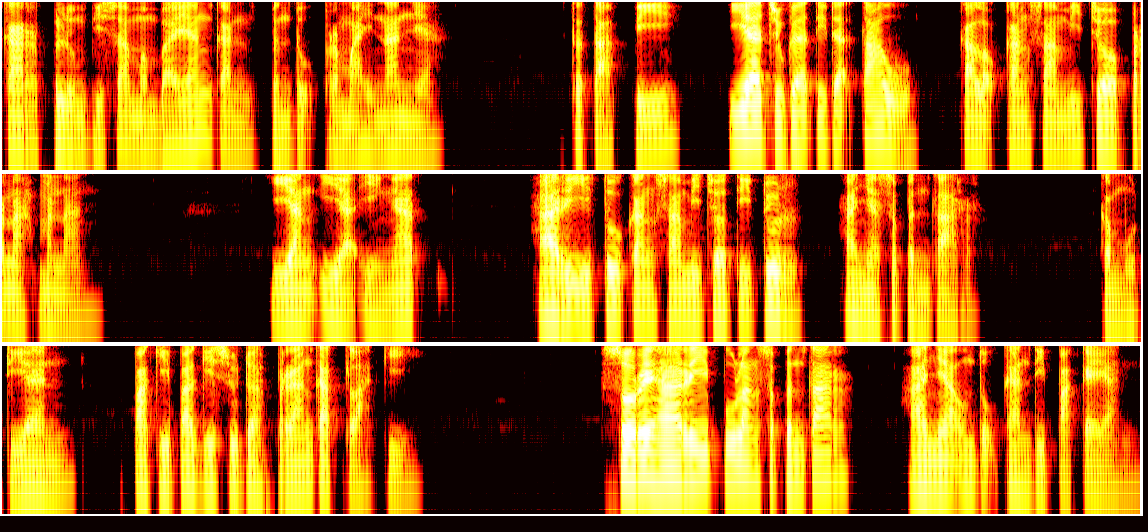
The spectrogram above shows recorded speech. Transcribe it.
Kar belum bisa membayangkan bentuk permainannya. Tetapi ia juga tidak tahu kalau Kang Samijo pernah menang. Yang ia ingat, hari itu Kang Samijo tidur hanya sebentar. Kemudian pagi-pagi sudah berangkat lagi. Sore hari pulang sebentar hanya untuk ganti pakaian.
